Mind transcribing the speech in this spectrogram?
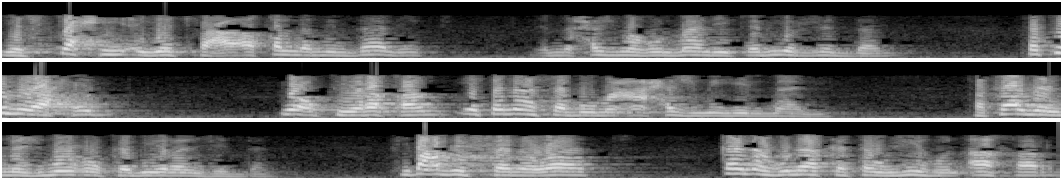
يستحي أن يدفع أقل من ذلك. لأن حجمه المالي كبير جدا فكل واحد يعطي رقم يتناسب مع حجمه المالي. فكان المجموع كبيرا جدا. في بعض السنوات كان هناك توجيه آخر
